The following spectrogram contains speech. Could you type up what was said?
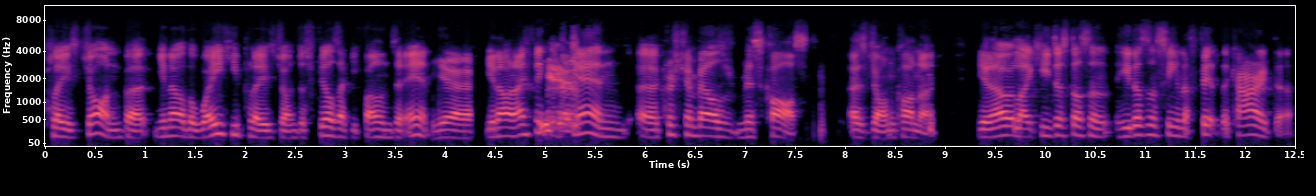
plays John, but you know the way he plays John just feels like he phones it in. Yeah, you know, and I think yeah. again, uh, Christian Bale's miscast as John Connor. You know, like he just doesn't he doesn't seem to fit the character.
